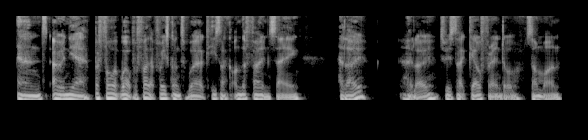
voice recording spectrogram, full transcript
and oh, and yeah, before well, before that, before he's gone to work, he's like on the phone saying hello, hello to his like girlfriend or someone,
